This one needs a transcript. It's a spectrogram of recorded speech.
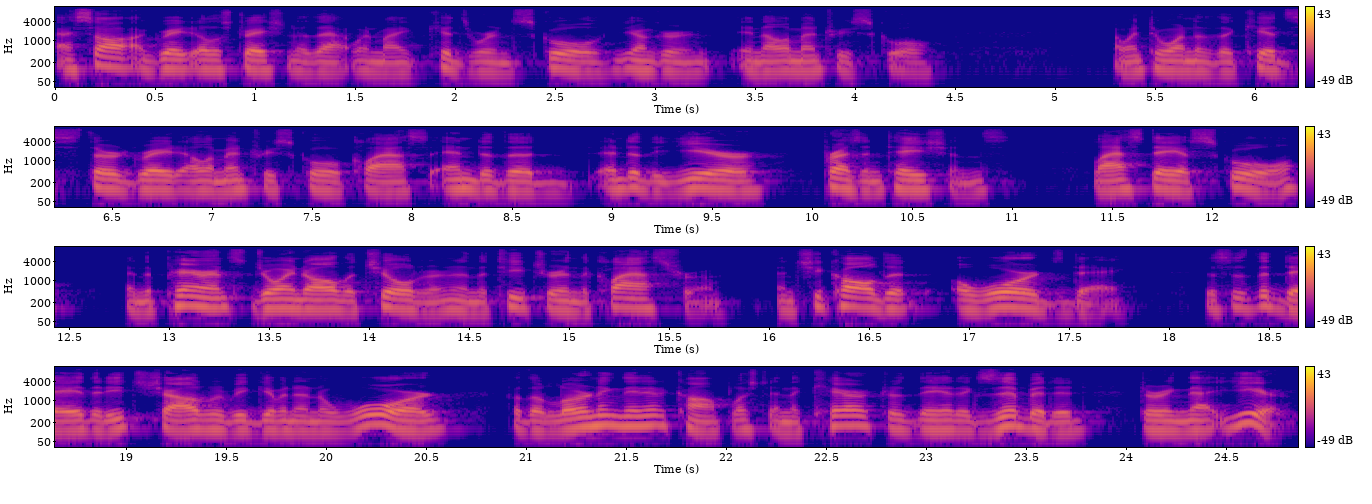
I saw a great illustration of that when my kids were in school, younger in elementary school. I went to one of the kids' third grade elementary school class end of the end of the year presentations, last day of school, and the parents joined all the children and the teacher in the classroom, and she called it Awards Day. This is the day that each child would be given an award for the learning they had accomplished and the character they had exhibited during that year.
